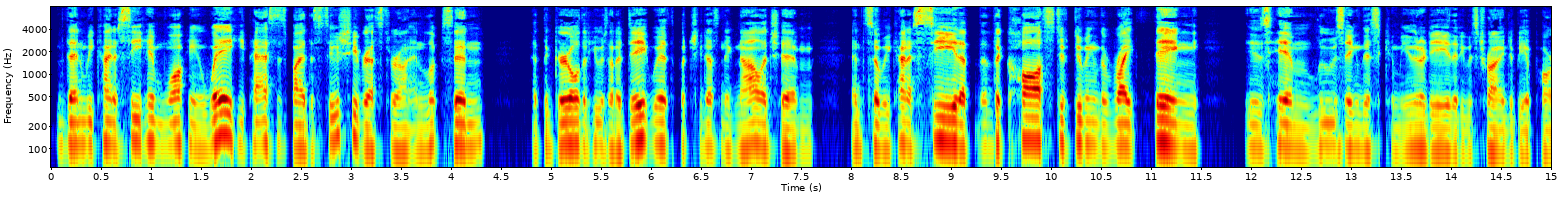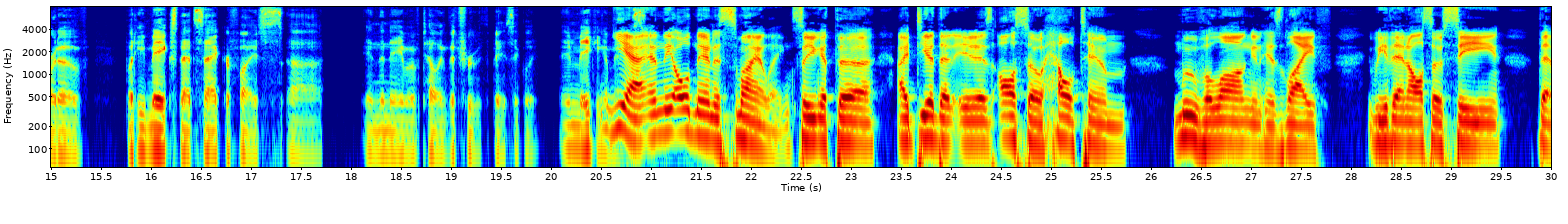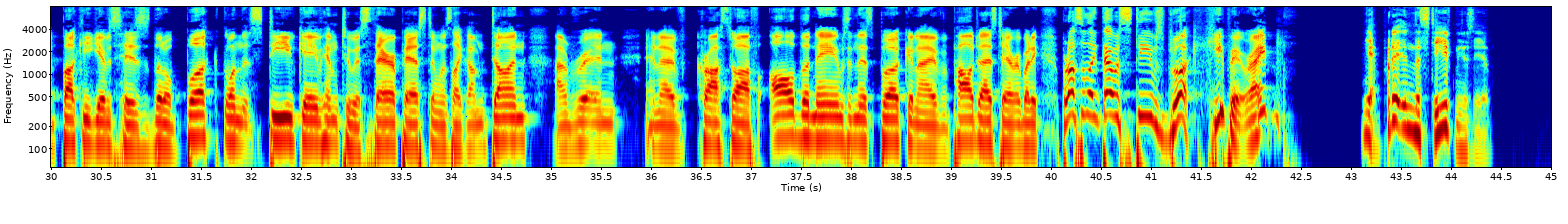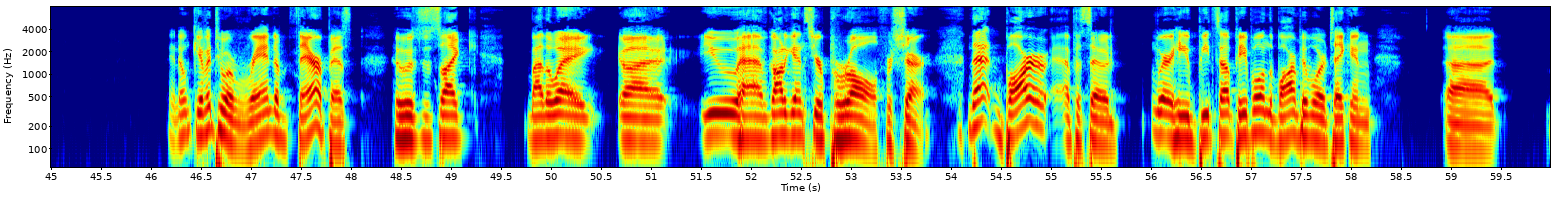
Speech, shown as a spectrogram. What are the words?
then we kind of see him walking away. He passes by the sushi restaurant and looks in at the girl that he was on a date with, but she doesn't acknowledge him. And so we kind of see that the, the cost of doing the right thing is him losing this community that he was trying to be a part of, but he makes that sacrifice uh, in the name of telling the truth, basically, and making amends. Yeah, and the old man is smiling. So you get the idea that it has also helped him move along in his life. We then also see that Bucky gives his little book, the one that Steve gave him to his therapist and was like, I'm done. I've written and I've crossed off all the names in this book and I've apologized to everybody. But also like that was Steve's book. Keep it, right? yeah, put it in the Steve Museum. And don't give it to a random therapist who is just like, by the way, uh, you have gone against your parole for sure. That bar episode where he beats up people in the bar and people are taking, uh,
